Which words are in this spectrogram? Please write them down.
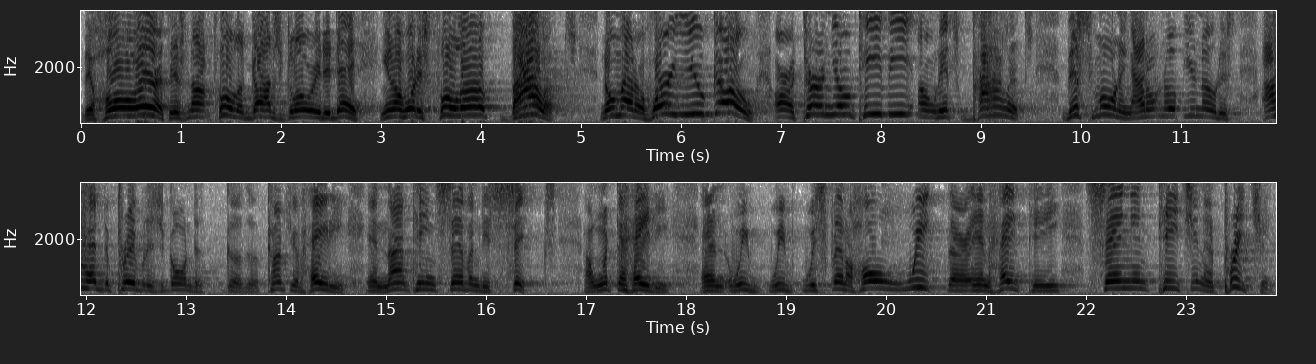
The whole earth is not full of God's glory today. You know what it's full of? Violence. No matter where you go or turn your TV on, it's violence. This morning, I don't know if you noticed, I had the privilege of going to the country of Haiti in 1976. I went to Haiti, and we, we, we spent a whole week there in Haiti singing, teaching, and preaching.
